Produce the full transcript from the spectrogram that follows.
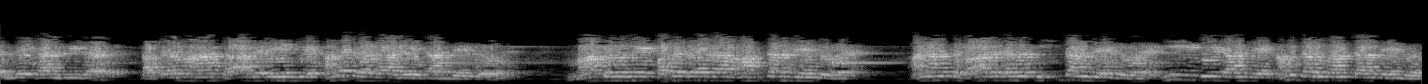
ඉලේකන් දීලා සතර මහා සාගරයේ කඳට වඩා වේදන් දෙනවා. මාතලනේ පසට වඩා මස්දන් දෙනවා. අනන්ත වාරදම ඉස්දන් දෙනවා. ජීවිතේ දාන්නේ අමුදරුවන් දාන දෙනවා.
